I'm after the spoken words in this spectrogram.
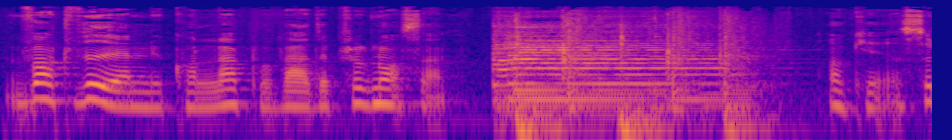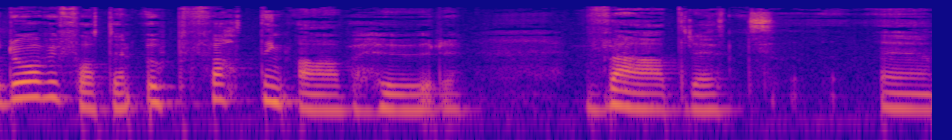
vart vi än nu kollar på väderprognosen. Okej, okay, så då har vi fått en uppfattning av hur vädret eh,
